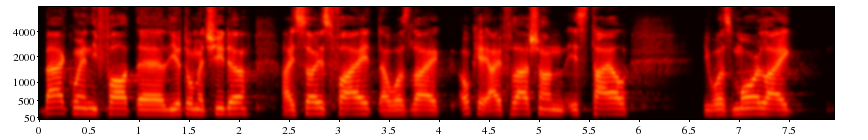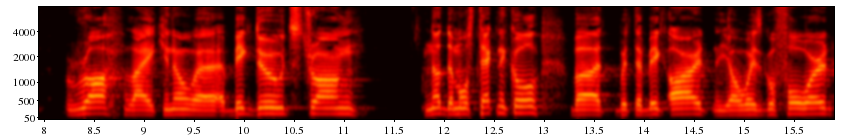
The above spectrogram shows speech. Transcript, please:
Uh, back when he fought uh, Lyoto Machida, I saw his fight. I was like, okay, I flash on his style. He was more like raw, like you know, uh, a big dude, strong, not the most technical, but with the big art. He always go forward,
